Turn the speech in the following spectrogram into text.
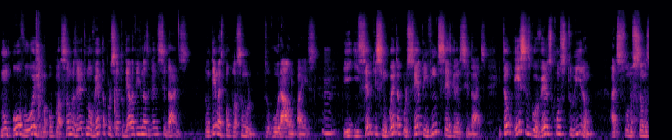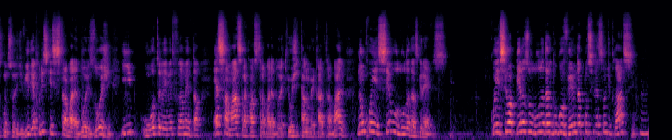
Num povo hoje, uma população brasileira que 90% dela vive nas grandes cidades. Não tem mais população rural no país. Hum. E, e sendo que 50% em 26 grandes cidades. Então, esses governos construíram a dissolução das condições de vida, e é por isso que esses trabalhadores hoje, e um outro elemento fundamental, essa massa da classe trabalhadora que hoje está no mercado de trabalho, não conheceu o Lula das greves. Conheceu apenas o Lula do governo da conciliação de classe. Uhum.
